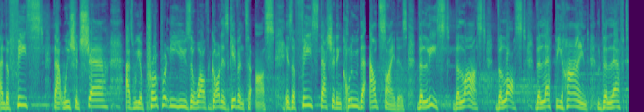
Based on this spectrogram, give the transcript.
And the feast that we should share as we appropriately use the wealth God has given to us is a feast that should include the outsiders, the least, the last, the lost, the left behind, the left,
